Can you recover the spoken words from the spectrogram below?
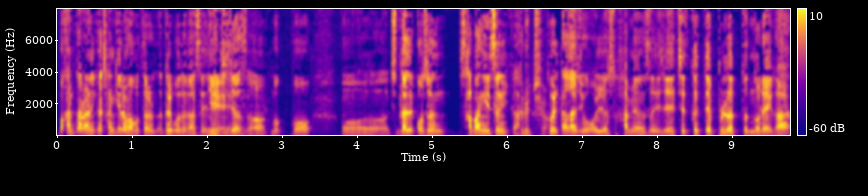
뭐 간단하니까 참기름하고 들, 고 들어가서 이제 예. 찢어서 먹고 어 진달래꽃은 사방에 있으니까 그렇죠. 그걸 따가지고 올려서 하면서 이제 그때 불렀던 노래가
